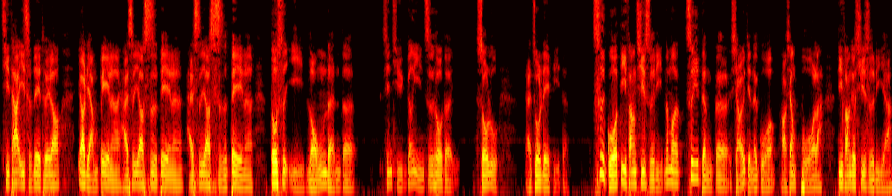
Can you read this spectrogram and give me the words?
其他以此类推咯，要两倍呢，还是要四倍呢，还是要十倍呢？都是以农人的辛勤耕耘之后的收入来做类比的。次国地方七十里，那么次一等的小一点的国，好像伯啦，地方就七十里啊。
